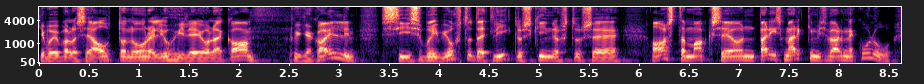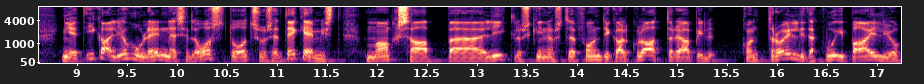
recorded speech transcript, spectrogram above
ja võib-olla see auto noorel juhil ei ole ka kõige kallim, siis võib juhtuda, et liikluskindlustuse aastamakse on päris märkimisväärne kulu. nii et igal juhul enne selle ostuotsuse tegemist maksab äh, liikluskindlustuse fondi kalkulaatori abil kontrollida, kui palju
